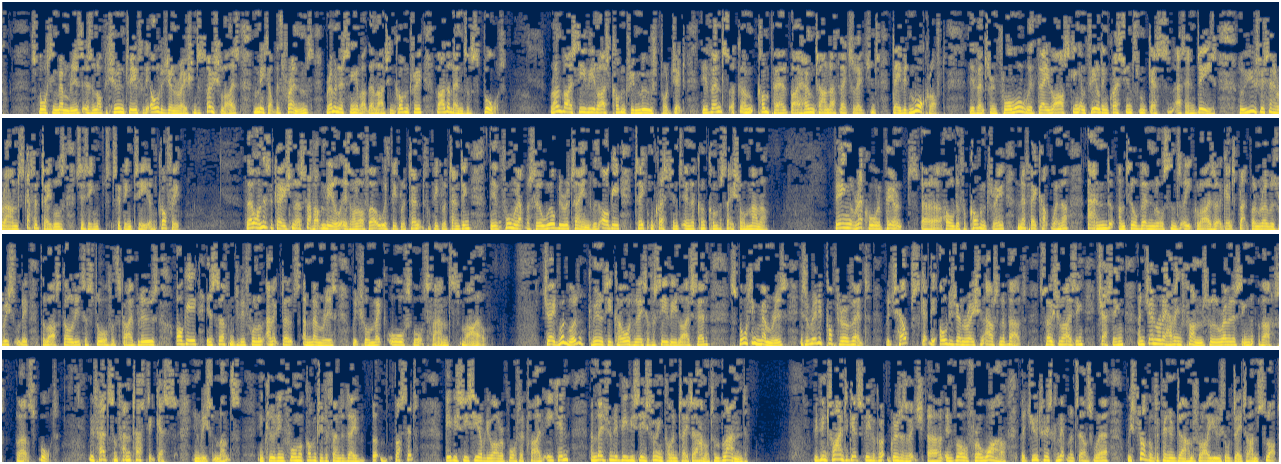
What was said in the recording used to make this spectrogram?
Sporting Memories is an opportunity for the older generation to socialise and meet up with friends, reminiscing about their lives in Coventry via the lens of sport. Run by CV Life's Coventry Moves project, the events are com- compared by hometown athletics legend David Moorcroft. The events are informal, with Dave asking and fielding questions from guests and attendees, who usually sit around scattered tables, sitting, sipping tea and coffee. Though on this occasion a slap-up meal is on offer with people attend, for people attending, the informal atmosphere will be retained, with Oggy taking questions in a conversational manner. Being record appearance uh, holder for Coventry, an FA Cup winner, and until Ben Wilson's equaliser against Blackburn Rovers recently, the last goalie to store for the Sky Blues, Oggy is certain to be full of anecdotes and memories which will make all sports fans smile. Jade Woodward, community coordinator for CV Life, said, Sporting Memories is a really popular event which helps get the older generation out and about, socialising, chatting, and generally having fun through reminiscing about, about sport. We've had some fantastic guests in recent months, including former Coventry defender Dave Busst, BBC CWR reporter Clive Eakin, and legendary BBC swimming commentator Hamilton Bland. We've been trying to get Steve Ogrizovic uh, involved for a while, but due to his commitments elsewhere, we struggled to pin him down for our usual daytime slot.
